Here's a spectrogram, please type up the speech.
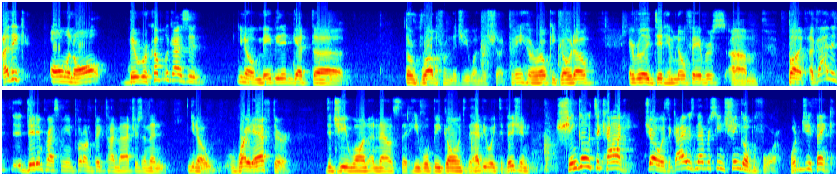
I think all in all, there were a couple of guys that you know maybe didn't get the the rub from the G1 this year. Like, to me, Hiroki Goto it really did him no favors. Um, but a guy that did impress me and put on big time matches, and then you know right after the G1 announced that he will be going to the heavyweight division, Shingo Takagi. Joe, as a guy who's never seen Shingo before, what did you think?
